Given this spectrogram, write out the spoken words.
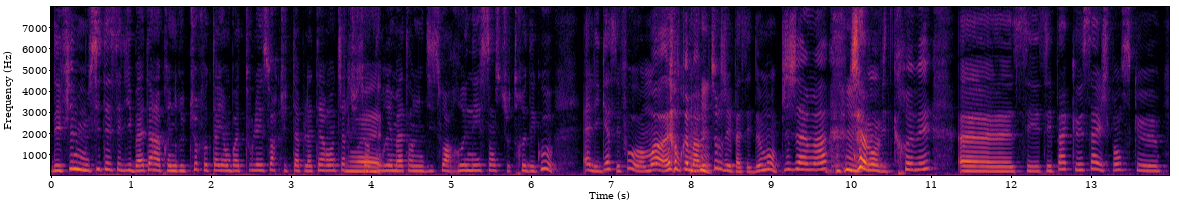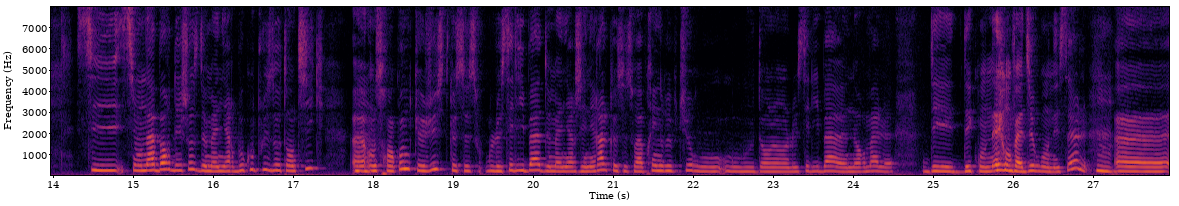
des films où si t'es célibataire après une rupture, faut que t'ailles en boîte tous les soirs, que tu te tapes la terre entière, que tu sois bourré matin, midi, soir, renaissance, tu te redécouvres. Eh les gars, c'est faux. Hein. Moi, après ma rupture, j'ai passé deux mois en pyjama, j'avais envie de crever. Euh, c'est pas que ça, et je pense que si, si on aborde les choses de manière beaucoup plus authentique, euh, mm. on se rend compte que juste que ce, le célibat de manière générale, que ce soit après une rupture ou, dans le célibat euh, normal dès, dès qu'on est, on va dire, où on est seul, mm. euh,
